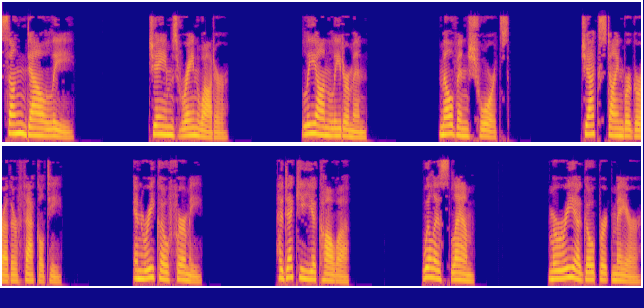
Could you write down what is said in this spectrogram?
Tsung-Dao Lee James Rainwater. Leon Lederman. Melvin Schwartz. Jack Steinberger Other faculty. Enrico Fermi. Hideki Yukawa Willis Lamb Maria Goeppert Mayer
